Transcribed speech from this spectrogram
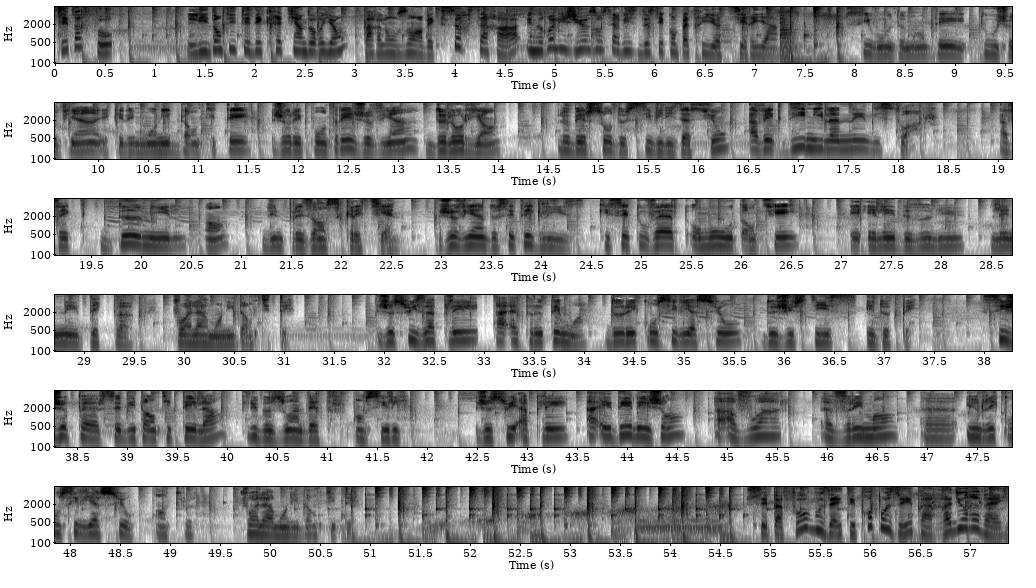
C'est pas faux. L'identité des chrétiens d'Orient, parlons-en avec Sœur Sarah, une religieuse au service de ses compatriotes syriens. Si vous me demandez d'où je viens et quelle est mon identité, je répondrai je viens de l'Orient, le berceau de civilisation avec 10 000 années d'histoire, avec 2000 ans d'une présence chrétienne. Je viens de cette église qui s'est ouverte au monde entier et elle est devenue l'aînée des peuples. Voilà mon identité. Je suis appelé à être témoin de réconciliation, de justice et de paix. Si je perds cette identité-là, plus besoin d'être en Syrie. Je suis appelé à aider les gens à avoir euh, vraiment euh, une réconciliation entre eux. Voilà mon identité. C'est pas faux, vous a été proposé par Radio Réveil.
